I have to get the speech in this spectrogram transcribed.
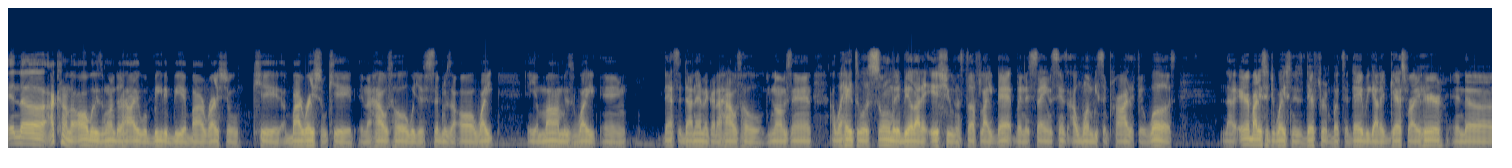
And uh, I kind of always wonder how it would be to be a biracial kid, a biracial kid in a household where your siblings are all white and your mom is white, and that's the dynamic of the household. You know what I'm saying? I would hate to assume it'd be a lot of issues and stuff like that, but in the same sense, I wouldn't be surprised if it was. Now everybody's situation is different, but today we got a guest right here, and uh,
